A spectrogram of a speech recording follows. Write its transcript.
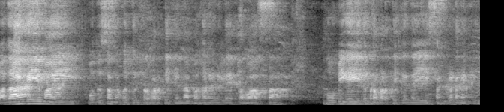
പതാകയുമായി പൊതുസമൂഹത്തിൽ പ്രവർത്തിക്കുന്ന ബഹ്റിനിലെ പ്രവാസ ഭൂമികയിൽ പ്രവർത്തിക്കുന്ന ഈ സംഘടനയ്ക്ക്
